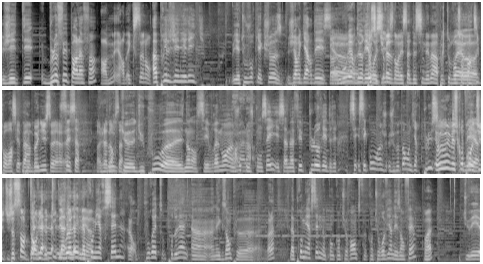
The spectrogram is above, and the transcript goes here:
J'ai été bluffé par la fin. Ah merde, excellent. Après le générique, il y a toujours quelque chose. J'ai regardé, c'est à mourir de rire aussi, aussi. tu restes dans les salles de cinéma après que tout le monde Ouais, soit ouais, parti ouais. pour voir s'il n'y a pas un bonus. euh, C'est ça. J'adore ça. euh, du coup, euh, non non, c'est vraiment un Oh jeu là que là. je conseille et ça m'a fait pleurer de rire. C'est con, hein, je, je peux pas en dire plus. Oui, oui, mais je comprends. Mais, euh, tu- je sens que t'as envie La- de tout la- dévoiler, la- mais. la euh, première scène, alors pour être, pour donner un, un- un exemple, euh, voilà, la première scène, donc quand, quand tu rentres, quand tu reviens des enfers, Ouais. tu es,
